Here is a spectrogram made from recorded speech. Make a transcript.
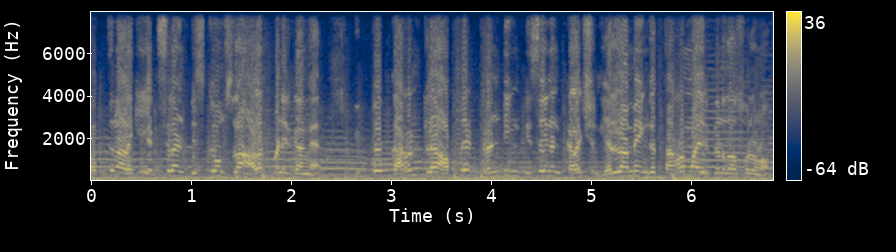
பத்து நாளைக்கு எக்ஸலன்ட் டிஸ்கவுண்ட்ஸ்லாம் அலர்ட் பண்ணிருக்காங்க. இப்போ கரண்ட்ல update trending design and collection எல்லாமே இங்க தரமா இருக்குன்னு தான் சொல்லணும்.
